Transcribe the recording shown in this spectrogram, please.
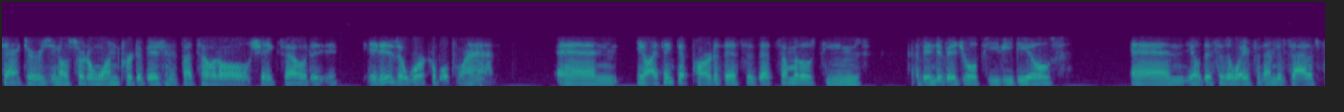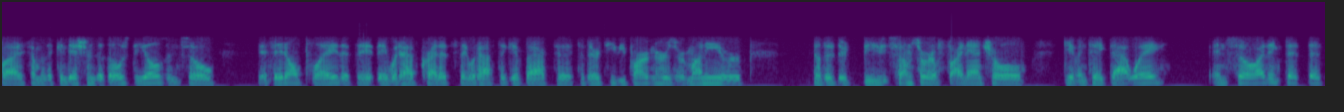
centers, you know, sort of one per division, if that's how it all shakes out, it it is a workable plan. And you know, I think that part of this is that some of those teams have individual TV deals. And you know this is a way for them to satisfy some of the conditions of those deals. And so if they don't play that they, they would have credits they would have to give back to, to their tv partners or money or you know there, there'd be some sort of financial give and take that way. And so i think that that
